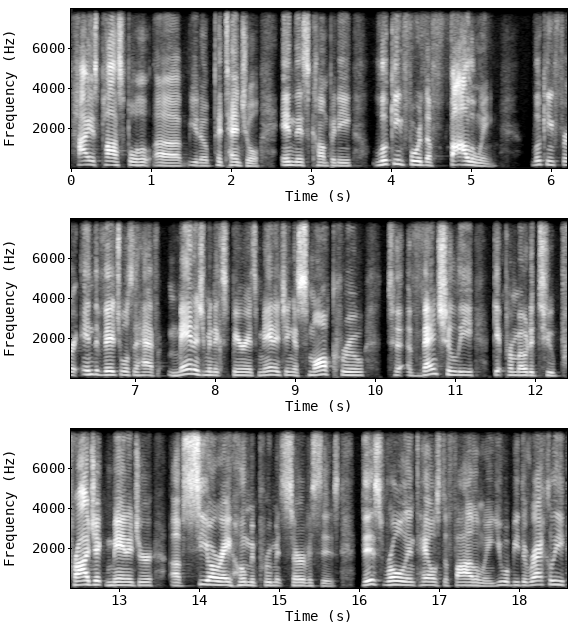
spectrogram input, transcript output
highest possible uh you know potential in this company looking for the following looking for individuals that have management experience managing a small crew to eventually get promoted to project manager of CRA home improvement services. This role entails the following. You will be directly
